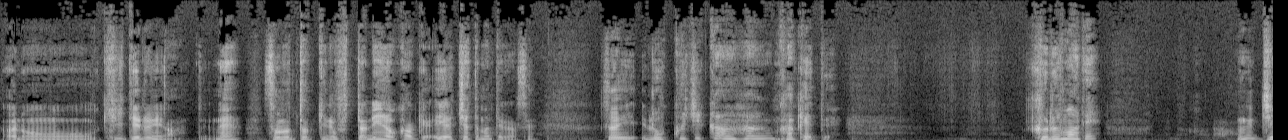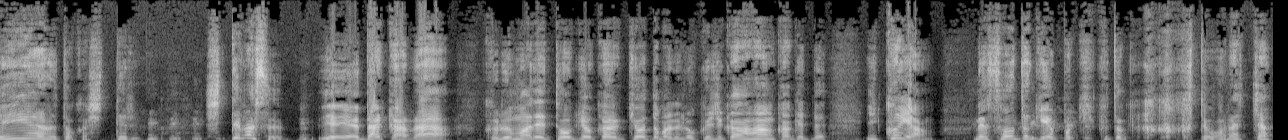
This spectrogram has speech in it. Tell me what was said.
あのー聞いてるんやってね。その時の二人のかけ、いや、ちょっと待ってください。それ、6時間半かけて、車で？JR とか知ってる？知ってます？いやいや、だから、車で東京から京都まで6時間半かけて行くやん。ね、その時やっぱ聞くとき、クククって笑っちゃう。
